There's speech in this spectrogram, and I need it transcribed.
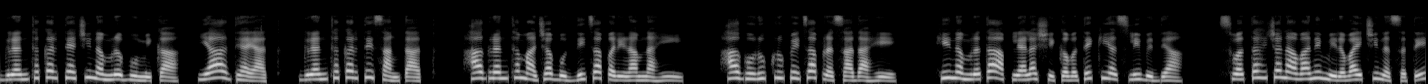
ग्रंथकर्त्याची नम्र भूमिका या अध्यायात ग्रंथकर्ते सांगतात हा ग्रंथ माझ्या बुद्धीचा परिणाम नाही. हा गुरुकृपेचा प्रसाद आहे. ही नम्रता आपल्याला शिकवते की असली विद्या स्वतःच्या नावाने मिरवायची नसते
